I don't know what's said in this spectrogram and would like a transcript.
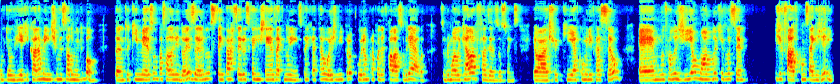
Porque eu vi aqui claramente um resultado muito bom. Tanto que, mesmo passado ali dois anos, tem parceiros que a gente tem a Zac no Insper que até hoje me procuram para poder falar sobre ela, sobre o modo que ela fazia as ações. Eu acho que a comunicação é, do dia, o modo que você de fato consegue gerir.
